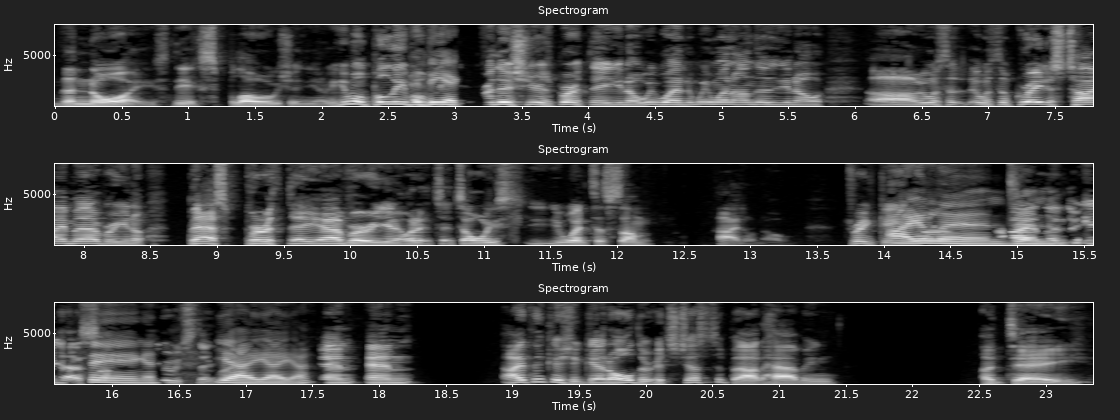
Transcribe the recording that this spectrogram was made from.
the noise, the explosion. You know, you won't believe what the, for this year's birthday. You know, we went we went on the you know oh it was it was the greatest time ever. You know, best birthday ever. You know, and it's it's always you went to some I don't know drinking island, island and yeah, thing, and, thing, yeah, right? yeah, yeah. And and I think as you get older, it's just about having a day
